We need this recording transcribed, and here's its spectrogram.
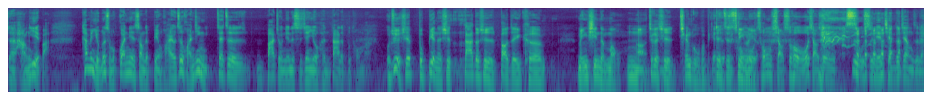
呃行业吧，他们有没有什么观念上的变化？还有这个环境在这八九年的时间有很大的不同吗？我觉得有些不变的是，大家都是抱着一颗。明星的梦啊，这个是千古不变的定律。对，这是从从小时候，我小时候 四五十年前都这样子了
